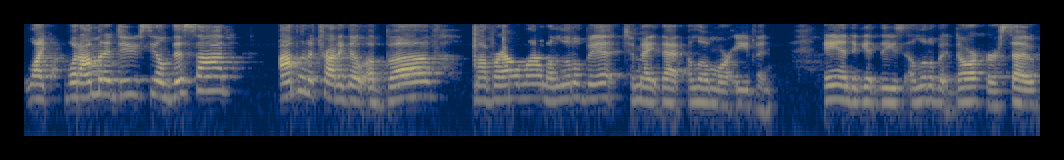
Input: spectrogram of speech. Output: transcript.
like what I'm going to do, see on this side, I'm going to try to go above my brow line a little bit to make that a little more even and to get these a little bit darker so,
